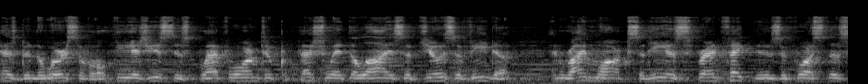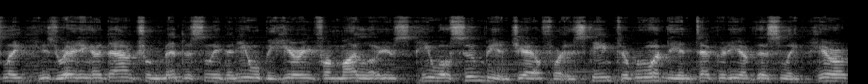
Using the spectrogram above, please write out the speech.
has been the worst of all. He has used his platform to perpetuate the lies of Joseph Vida and Ryan Marks, and he has spread fake news across this league. He's rating her down tremendously, and he will be hearing from my lawyers. He will soon be in jail for his team to ruin the integrity of this league. Hero,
